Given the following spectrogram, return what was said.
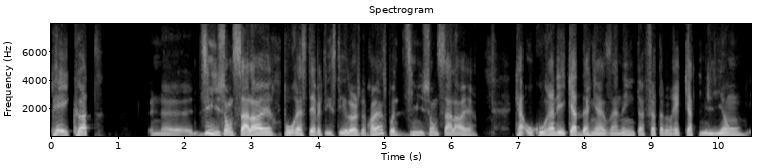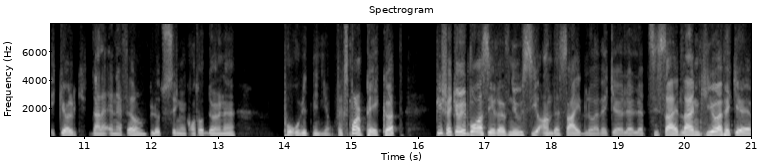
pay cut une euh, diminution de salaire pour rester avec les Steelers. Mais premièrement, ce n'est pas une diminution de salaire. Quand au courant des quatre dernières années, tu as fait à peu près 4 millions et quelques dans la NFL, puis là, tu signes un contrat d'un an pour 8 millions. Fait que c'est pas un pay cut. Puis je serais curieux de voir ses revenus aussi on the side, là, avec euh, le, petit sideline qu'il y a avec euh,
